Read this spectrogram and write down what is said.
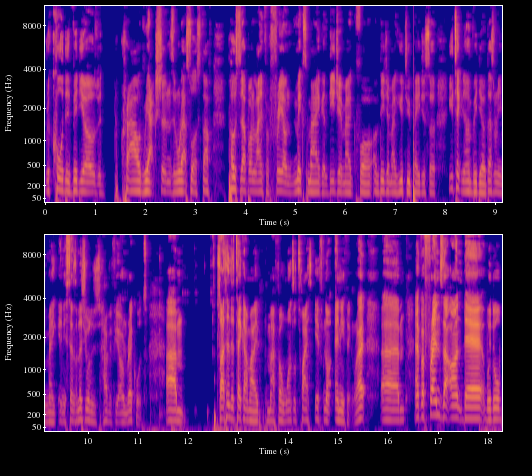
recorded videos with crowd reactions and all that sort of stuff posted up online for free on Mixmag and DJ Mag for on DJ Mag YouTube pages. So you take your own video doesn't really make any sense unless you want to just have it for your own records. Um, so I tend to take out my my phone once or twice, if not anything, right? Um, and for friends that aren't there with all,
